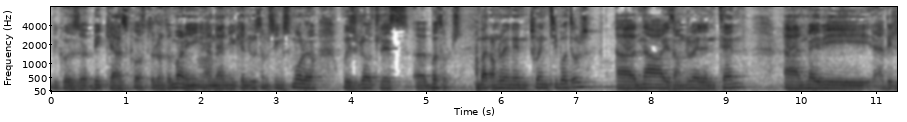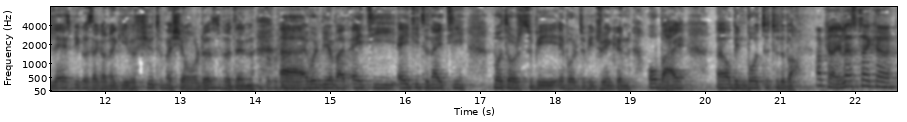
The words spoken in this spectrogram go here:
because a big cask costs a lot of money Mm. and then you can do something smaller with a lot less uh, bottles. About 120 bottles. Uh, now it's 110 and maybe a bit less because I'm going to give a few to my shareholders, but then uh, it would be about 80, 80 to 90 bottles to be able to be drinking or buy uh, or being bought to, to the bar. Okay, let's take a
